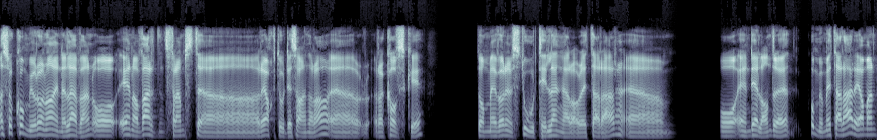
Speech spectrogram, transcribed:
Men så kom jo da 9-11, og en av verdens fremste eh, reaktordesignere, eh, Rakowski, som har vært en stor tilhenger av dette her, eh, og en del andre, kom jo med dette her. Ja, men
